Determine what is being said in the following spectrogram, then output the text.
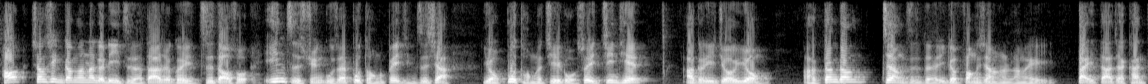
好，相信刚刚那个例子啊，大家就可以知道说，因子选股在不同的背景之下有不同的结果，所以今天阿格力就用啊刚刚这样子的一个方向来带大家看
